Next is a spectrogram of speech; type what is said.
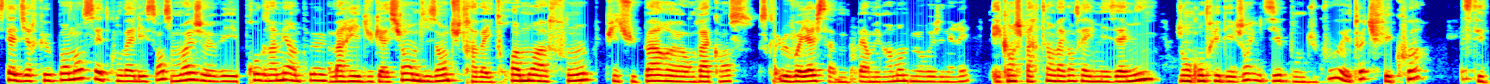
C'est-à-dire que pendant cette convalescence, moi, je vais programmer un peu ma rééducation en me disant, tu travailles trois mois à fond, puis tu pars euh, en vacances. Parce que le voyage, ça me permet vraiment de me régénérer. Et quand je partais en vacances avec mes amis, je des gens, ils me disaient, bon, du coup, et toi, tu fais quoi? C'était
